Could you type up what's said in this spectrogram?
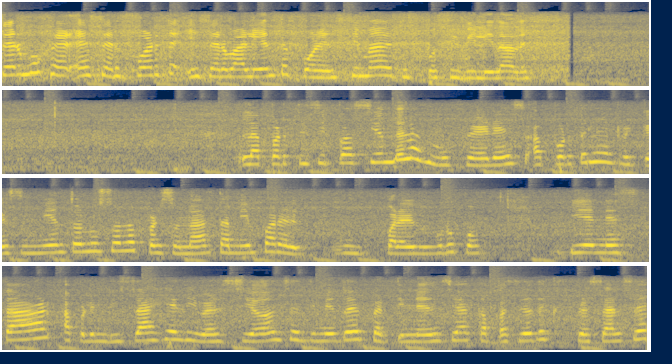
Ser mujer es ser fuerte y ser valiente por encima de tus posibilidades. La participación de las mujeres aporta el enriquecimiento no solo personal, también para el, para el grupo. Bienestar, aprendizaje, diversión, sentimiento de pertinencia, capacidad de expresarse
